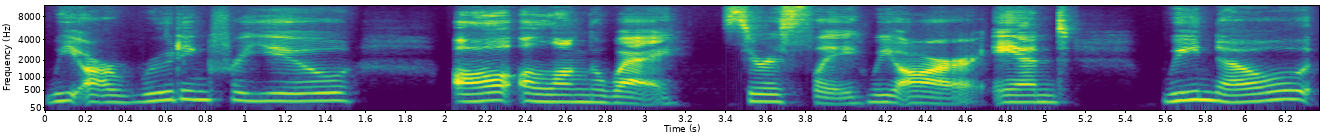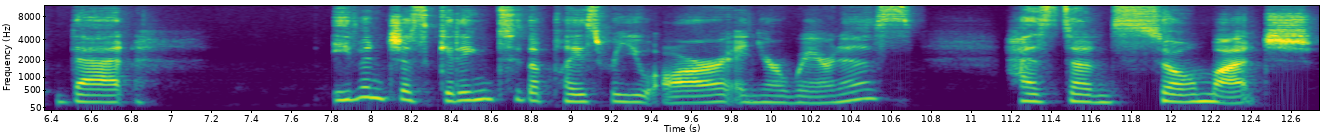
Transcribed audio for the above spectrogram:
We are rooting for you all along the way. Seriously, we are. And we know that even just getting to the place where you are and your awareness has done so much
